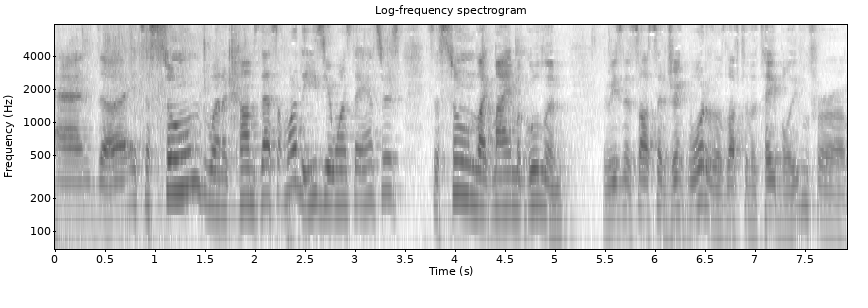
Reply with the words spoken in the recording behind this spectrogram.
and uh, it's assumed when it comes. That's one of the easier ones to answer. It's assumed like Mayim Magulim. The reason it's also to drink water that was left on the table, even for a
